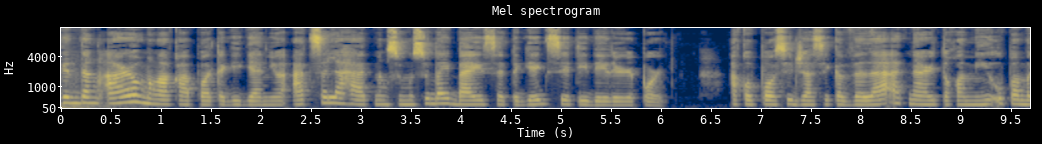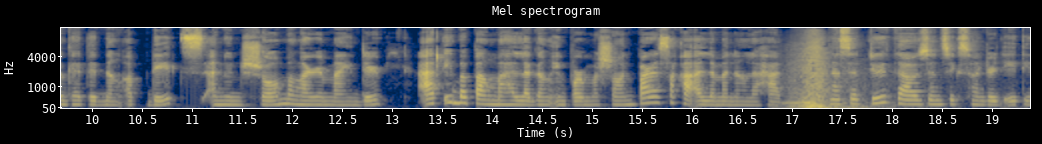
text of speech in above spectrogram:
Magandang araw mga kapwa Tagiganyo at sa lahat ng sumusubaybay sa Taguig City Daily Report. Ako po si Jessica Villa at narito kami upang maghatid ng updates, anunsyo, mga reminder, at iba pang mahalagang impormasyon para sa kaalaman ng lahat. Nasa 2,689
